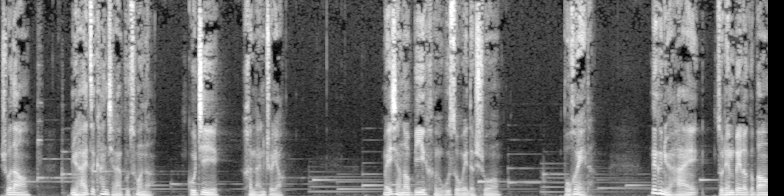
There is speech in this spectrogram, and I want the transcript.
说道：“女孩子看起来不错呢，估计很难追哦。”没想到 B 很无所谓的说：“不会的，那个女孩昨天背了个包，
